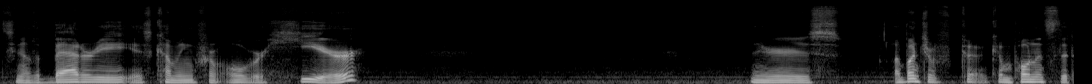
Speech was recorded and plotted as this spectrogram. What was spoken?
So, you know, the battery is coming from over here. There's a bunch of co components that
